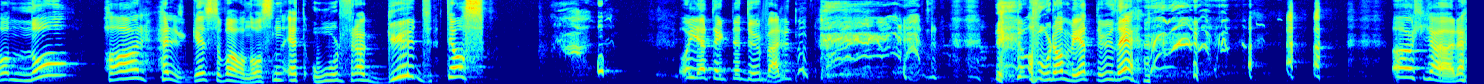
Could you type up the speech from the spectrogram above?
Og nå har Helge Svanåsen et ord fra Gud til oss. Og jeg tenkte du verden. Hvordan vet du det? Å, kjære.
